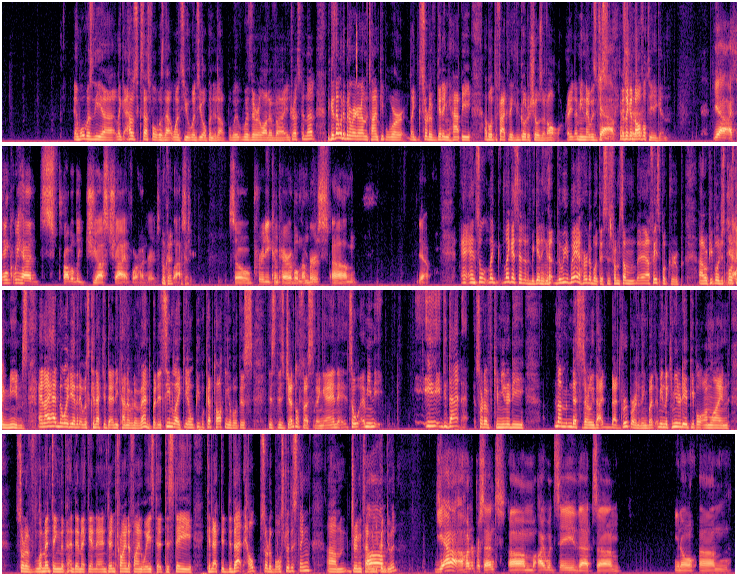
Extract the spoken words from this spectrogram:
And what was the uh, like? How successful was that once you once you opened it up? W- was there a lot of uh, interest in that? Because that would have been right around the time people were like sort of getting happy about the fact that they could go to shows at all, right? I mean, that was just Yeah, it was like a novelty again. Yeah, I think we had probably just shy of 400 Okay, last okay. year. So pretty comparable numbers. Um, yeah. And, and so, like like I said at the beginning, the way- I heard about this is from some uh, Facebook group uh, where people are just posting memes, and I had no idea that it was connected to any kind of an event. But it seemed like you know people kept talking about this this this GentleFest thing, and so I mean, i- did that sort of community, not necessarily that that group or anything, but I mean the community of people online. Sort of lamenting the pandemic and, and, and trying to find ways to, to stay connected. Did that help sort of bolster this thing um, during the time when you couldn't do it? Yeah, a hundred percent. Um, I would say that um, you know um,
